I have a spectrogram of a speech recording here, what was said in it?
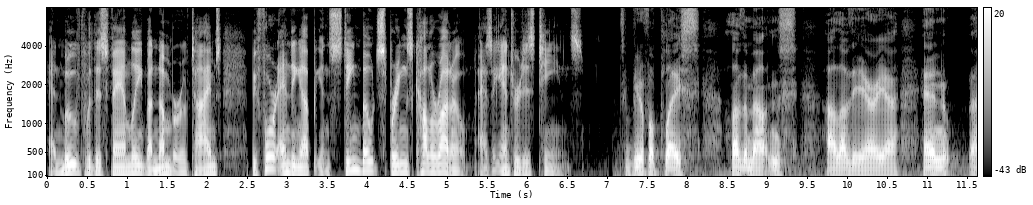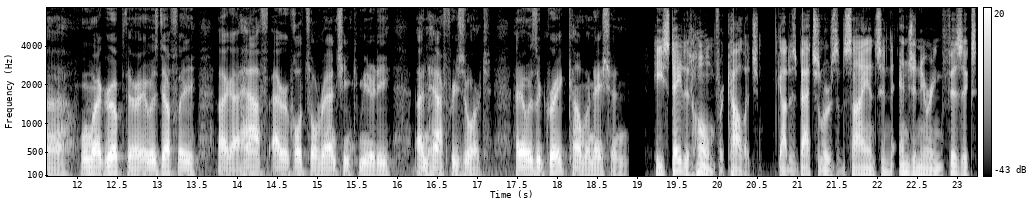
and moved with his family a number of times before ending up in Steamboat Springs, Colorado, as he entered his teens. It's a beautiful place. I love the mountains. I love the area. And uh, when I grew up there, it was definitely like a half agricultural ranching community and half resort. And it was a great combination. He stayed at home for college, got his Bachelor's of Science in Engineering Physics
